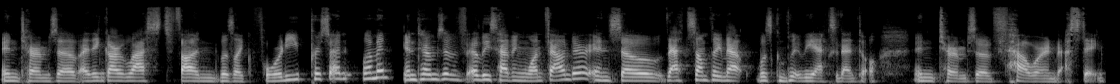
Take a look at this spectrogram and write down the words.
in terms of I think our last fund was like 40% women in terms of at least having one founder. And so that's something that was completely accidental in terms of how we're investing.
